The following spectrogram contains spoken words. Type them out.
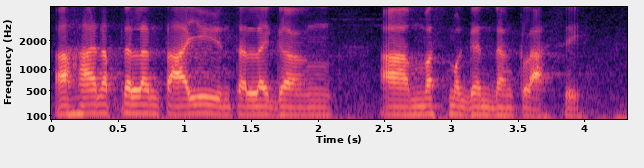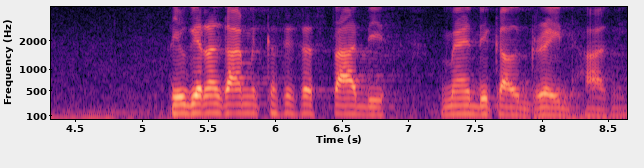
ah, hanap na lang tayo yung talagang ah, mas magandang klase. Yung ginagamit kasi sa studies, medical grade honey.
